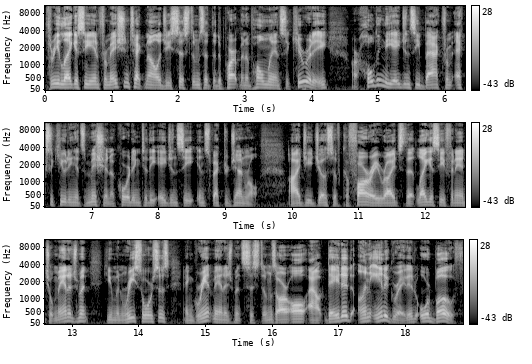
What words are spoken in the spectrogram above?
Three legacy information technology systems at the Department of Homeland Security are holding the agency back from executing its mission, according to the agency inspector general. IG Joseph Cuffari writes that legacy financial management, human resources, and grant management systems are all outdated, unintegrated, or both.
